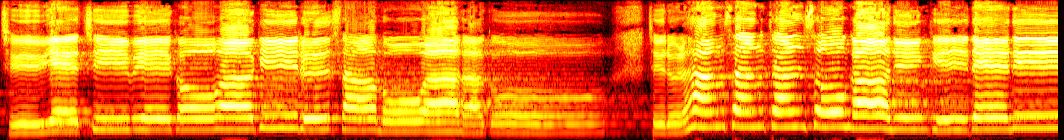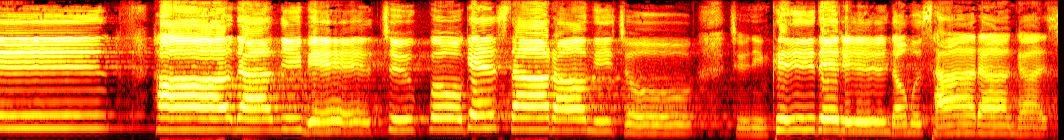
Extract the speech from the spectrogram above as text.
주의 집에 거하기를 사모하고 주를 항상 찬송하는 그대는 하나님의 축복의 사람이죠. 주님 그대를 너무 사랑하시죠.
